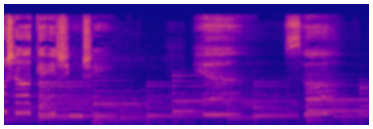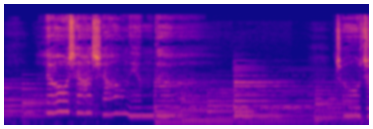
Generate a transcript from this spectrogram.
投射给星星颜色，留下想念的皱褶。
